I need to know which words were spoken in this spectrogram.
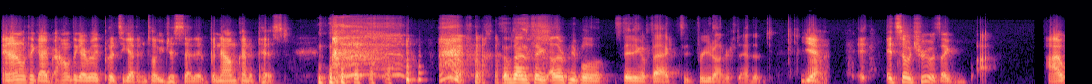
And I don't think I, I don't think I really put it together until you just said it. But now I'm kind of pissed. Sometimes it takes other people stating a fact for you to understand it. yeah, um, it, it's so true. It's like I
